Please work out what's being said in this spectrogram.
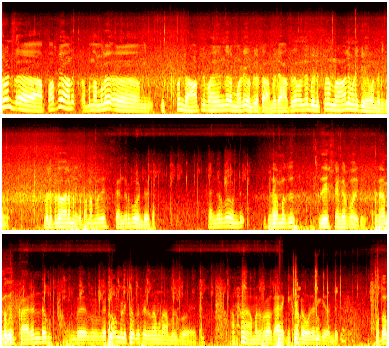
ഫ്രണ്ട്സ് പപ്പയാണ്. അപ്പം നമ്മൾ ഇപ്പം രാത്രി ഭയങ്കര മഴയുണ്ട് കേട്ടോ. നമ്മൾ രാത്രി എന്ന് പറഞ്ഞാൽ വെളുപ്പിന് നാല് മണിക്ക് വന്നിരിക്കുന്നത് വെളുപ്പിന് നാല് മണിക്ക്. അപ്പം നമ്മൾ ശങ്കർപോ ഉണ്ട് കേട്ടോ. ശങ്കർപോ ഉണ്ട്. പിന്നെ നമുക്ക് ഇത് ശങ്കർപോ വയ്ക്കുന്നത് പിന്നെ നമുക്ക് കരണ്ടും വെട്ടവും വെളിച്ചമൊക്കെ തരുന്ന നമ്മുടെ അമൽ ബ്രോ കേട്ടോ. അമ- അമൽ ബ്രോക്കാരൊക്കെ തോന്നിരിക്കുന്നുണ്ട് അപ്പം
